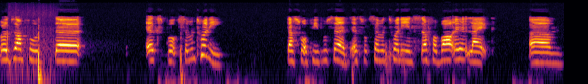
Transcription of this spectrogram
for example, the Xbox 720. That's what people said. Xbox 720 and stuff about it, like, um,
